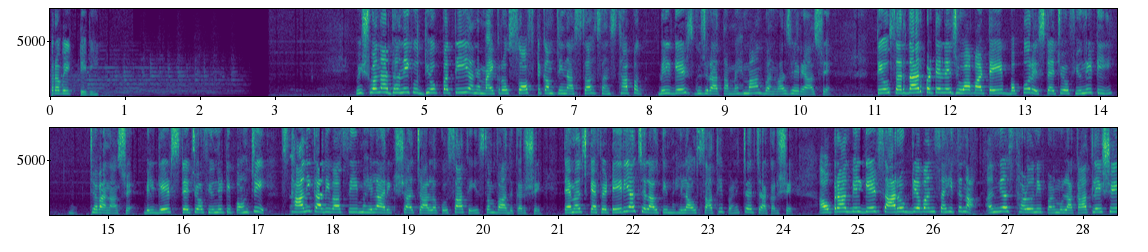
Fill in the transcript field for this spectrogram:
Praveg TV. વિશ્વના ધનિક ઉદ્યોગપતિ અને માઇક્રોસોફ્ટ કંપનીના સહ સંસ્થાપક બિલ ગેટ્સ ગુજરાતના મહેમાન બનવા જઈ રહ્યા છે. તેઓ સરદાર પટેલને જોવા માટે બપોરે સ્ટેચ્યુ ઓફ યુનિટી જવાના છે બિલગેટ સ્ટેચ્યુ ઓફ યુનિટી પહોંચી સ્થાનિક આદિવાસી મહિલા રિક્ષા ચાલકો સાથે સંવાદ કરશે. તેમજ કેફેટેરિયા ચલાવતી મહિલાઓ સાથે પણ ચર્ચા કરશે. આ ઉપરાંત બિલ ગેટ્સ આરોગ્ય સહિતના અન્ય સ્થળોની પણ મુલાકાત લેશે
